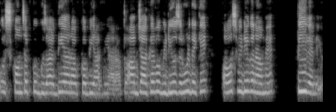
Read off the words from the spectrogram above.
उस कॉन्सेप्ट को गुजार दिया और आपको अभी याद नहीं आ रहा तो आप जाकर वो वीडियो ज़रूर देखें। और उस वीडियो का नाम है पी वैल्यू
